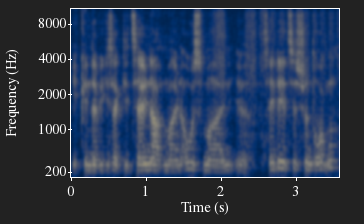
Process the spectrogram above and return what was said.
Ihr könnt da wie gesagt die Zellen nachmalen, ausmalen. Ihr seht ihr, jetzt ist schon trocken.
